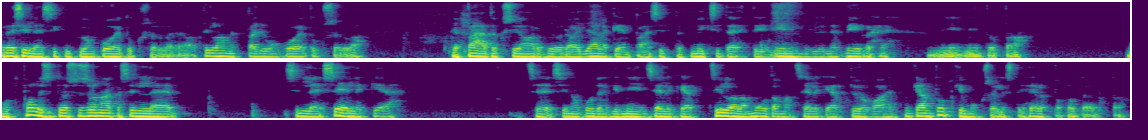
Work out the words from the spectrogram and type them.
resilienssikyky on koetuksella ja tilannetaju on koetuksella ja päätöksiä arvioidaan jälkeenpäin sitten, että miksi tehtiin inhimillinen virhe. Niin, niin tota, mutta poliisityössä se on aika silleen, silleen selkeä. Et se, siinä on kuitenkin niin selkeät, sillä lailla muutamat selkeät työvaiheet, mikä on tutkimuksellisesti helppo toteuttaa.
